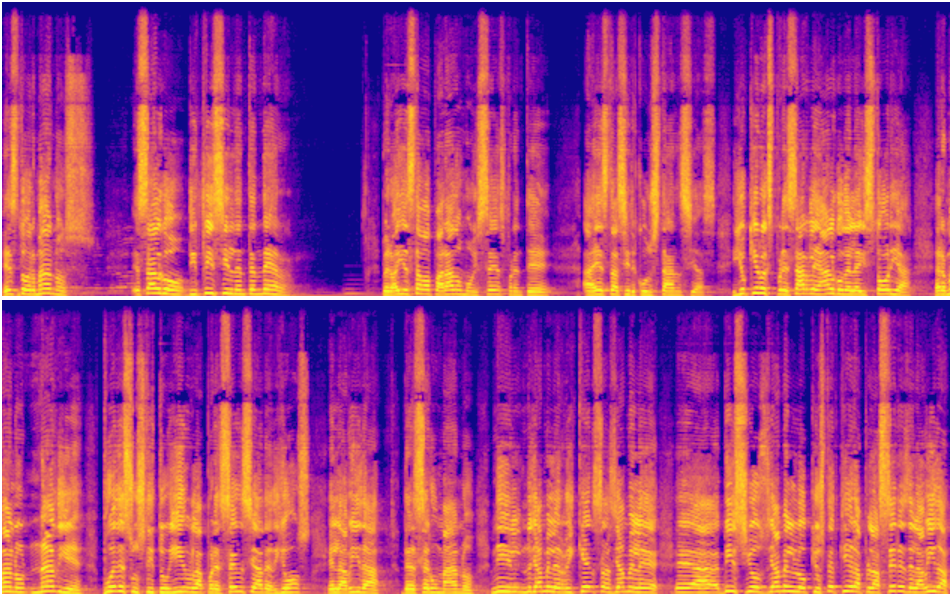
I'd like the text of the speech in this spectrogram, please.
Esto, hermanos, es algo difícil de entender. Pero ahí estaba parado Moisés frente a estas circunstancias. Y yo quiero expresarle algo de la historia. Hermano, nadie puede sustituir la presencia de Dios en la vida del ser humano. Ni llámele riquezas, llámele eh, vicios, llámele lo que usted quiera, placeres de la vida,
